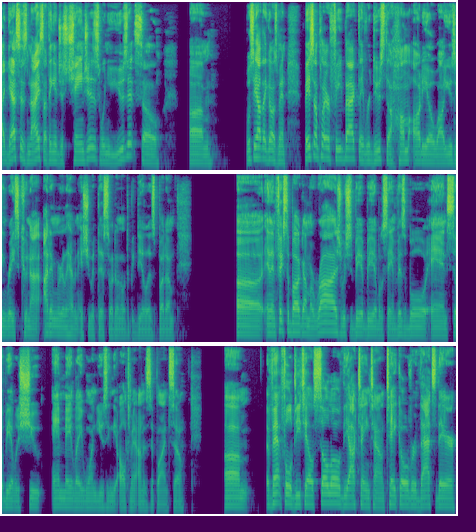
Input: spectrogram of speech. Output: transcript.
I guess is nice. I think it just changes when you use it. So um, We'll see how that goes, man. Based on player feedback, they've reduced the hum audio while using Wraith's Kunai. I didn't really have an issue with this, so I don't know what the big deal is. But um, uh, and then fix the bug on Mirage, which is be, be able to stay invisible and still be able to shoot and melee one using the ultimate on a zipline. So, um, event full details solo, the Octane Town takeover, that's there,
